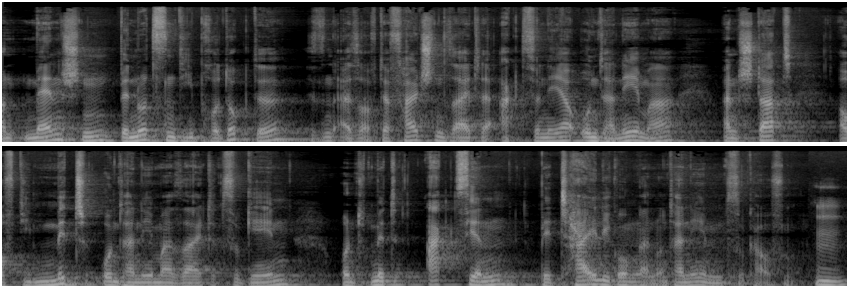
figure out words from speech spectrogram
Und Menschen benutzen die Produkte, sie sind also auf der falschen Seite Aktionär, Unternehmer, anstatt auf die Mitunternehmerseite zu gehen und mit Aktien Beteiligungen an Unternehmen zu kaufen. Hm.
